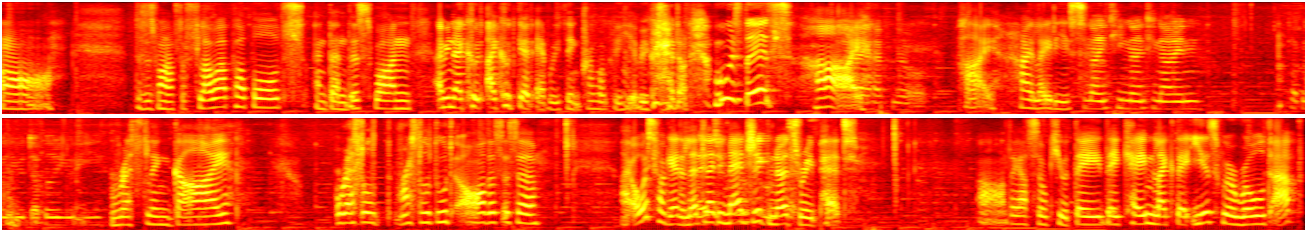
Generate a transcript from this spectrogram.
Oh, this is one of the flower popples, and then this one. I mean, I could I could get everything probably here because I don't. Who is this? Hi. I Hi, have no hi, hi, ladies. 1999 WWE. wrestling guy. Wrestle, wrestle dude. Oh, this is a. I always forget it. Magic magic nursery pet. Oh, they are so cute. They they came like their ears were rolled up,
